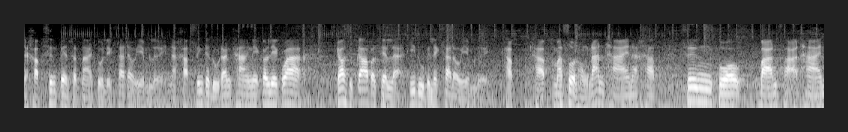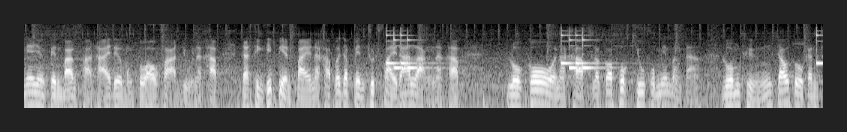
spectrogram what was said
นะครับ ซึ่งเป็นสไตล์ตัว Lexus LM เลยนะครับ ซึ่งจะดูด้านข้างเนี่ยก็เรียกว่า 99%แหละที่ดูเป็น Lexus LM เลยครับครับ มาส่วนของด้านท้ายนะครับ ซึ่งตัวบานฝาท้ายเนี่ยยังเป็นบานฝาท้ายเดิมของตัวอัลฟาดอยู่นะครับ แต่สิ่งที่เปลี่ยนไปนะครับก็จะเป็นชุดไฟด้านหลังนะครับ โลโก้นะครับ แล้วก็พวกคิ้วโครเมียมต่างๆ รวมถึงเจ้าตัวกันช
